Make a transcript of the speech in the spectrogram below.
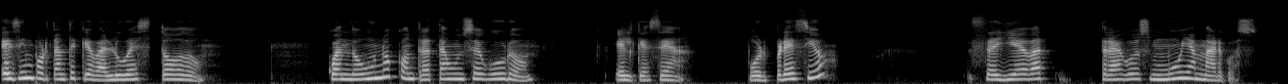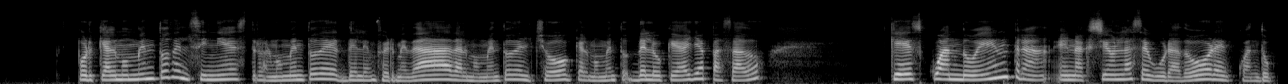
es importante que evalúes todo, cuando uno contrata un seguro, el que sea, por precio, se lleva tragos muy amargos. Porque al momento del siniestro, al momento de, la enfermedad, al momento del choque, al momento de lo que haya pasado, que es cuando entra en acción la aseguradora, cuando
